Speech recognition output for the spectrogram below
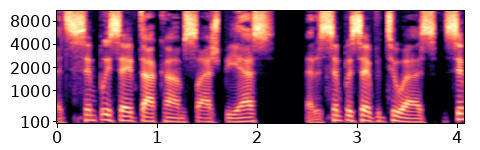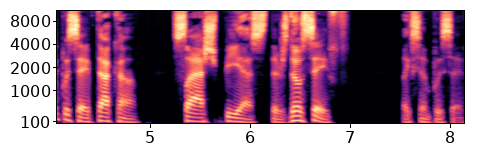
at simplisafe.com slash BS. That is SimpliSafe with two S, simplisafe.com slash BS. There's no safe like SimpliSafe.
